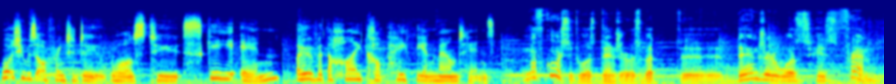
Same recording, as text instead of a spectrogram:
What she was offering to do was to ski in over the high Carpathian mountains. Of course, it was dangerous, but uh, danger was his friend.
